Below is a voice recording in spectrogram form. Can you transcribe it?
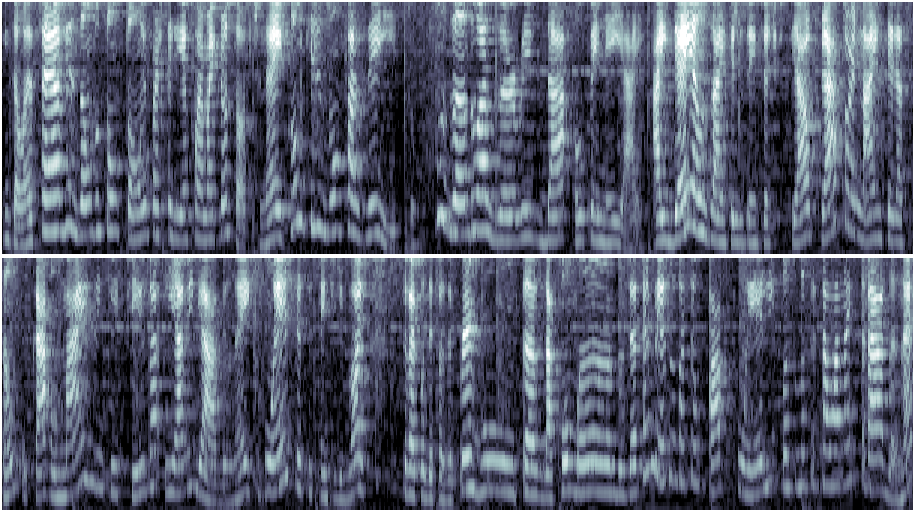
Então, essa é a visão do TomTom em parceria com a Microsoft, né? E como que eles vão fazer isso? Usando o Azure da OpenAI. A ideia é usar a inteligência artificial para tornar a interação com o carro mais intuitiva e amigável, né? E com esse assistente de voz, você vai poder fazer perguntas, dar comandos e até mesmo bater um papo com ele enquanto você está lá na estrada, né?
